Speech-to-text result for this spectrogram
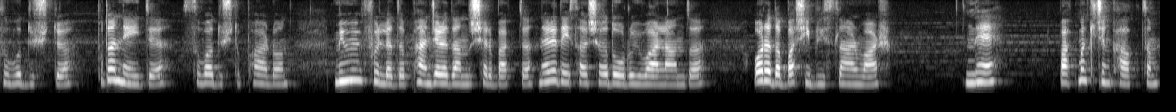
Sıvı düştü. Bu da neydi? Sıva düştü pardon. Mimi fırladı. Pencereden dışarı baktı. Neredeyse aşağı doğru yuvarlandı. Orada baş iblisler var. Ne? Bakmak için kalktım.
